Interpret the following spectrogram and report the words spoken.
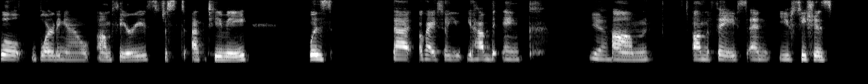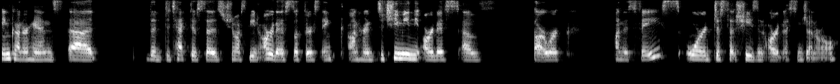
well blurting out um theories just at the TV was that okay so you you have the ink Yeah. um on the face and you see she's ink on her hands uh the detective says she must be an artist look there's ink on her did she mean the artist of the artwork on his face or just that she's an artist in general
